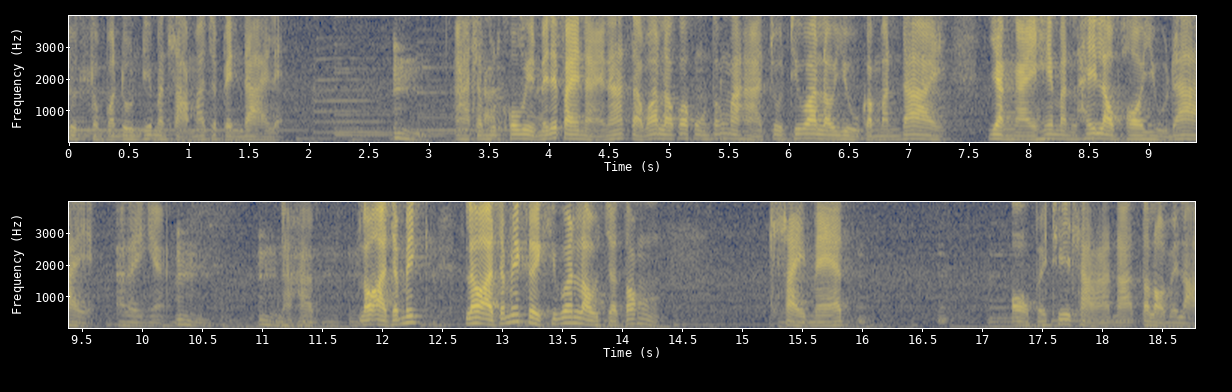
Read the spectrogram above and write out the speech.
จุดสมดุลที่มันสามารถจะเป็นได้แหละ อืมอ่าสมมติโควิดไม่ได้ไปไหนนะ แต่ว่าเราก็คงต้องมาหาจุดที่ว่าเราอยู่กับมันได้อย่างไงให้มันให้เราพออยู่ได้อะไรเงี้ยอืมอืมนะครับ เราอาจจะไม่เราอาจจะไม่เคยคิดว่าเราจะต้องใส่แมสออกไปที่สาธารณะตลอดเวลา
